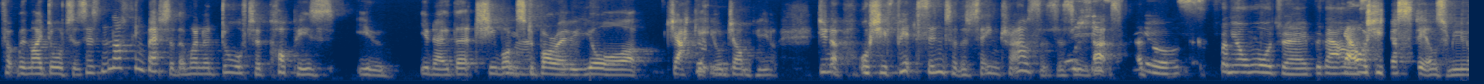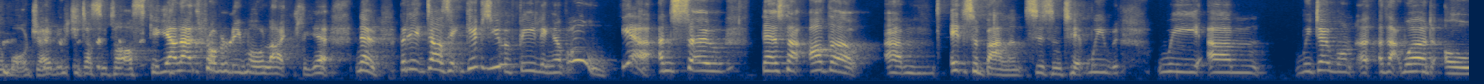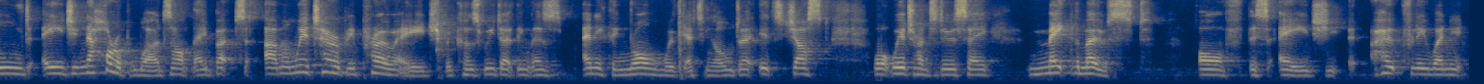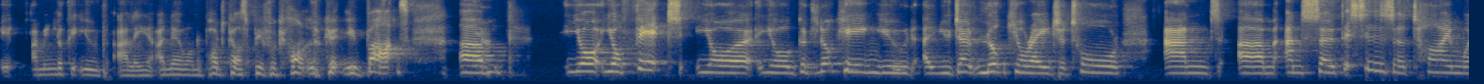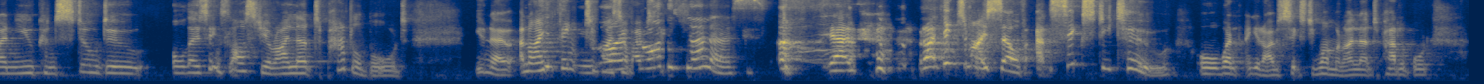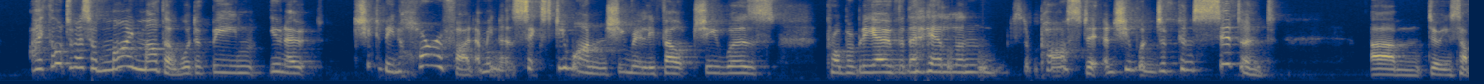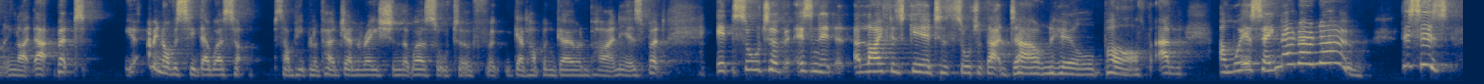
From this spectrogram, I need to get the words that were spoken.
from with my daughters, there's nothing better than when a daughter copies you. You know that she wants yeah. to borrow your jacket, your jumper, your, do you know, or she fits into the same trousers as you. That's steals a, from your wardrobe without. Yeah, asking. or she just steals from your wardrobe and she doesn't ask you. Yeah, that's probably more likely. Yeah, no, but it does. It gives you a feeling of oh yeah, and so there's that other. Um, it's a balance, isn't it? We we um, we don't want uh, that word old aging they're horrible words aren't they but um, and we're terribly pro age because we don't think there's anything wrong with getting older it's just what we're trying to do is say, make the most of this age. Hopefully, when you, I mean, look at you, Ali. I know on a podcast people can't look at you, but um, yeah. you're you're fit, you're you're good looking. You you don't look your age at all, and um, and so this is a time when you can still do all those things. Last year, I learnt to paddleboard you know and i think to myself I'm rather jealous. yeah but i think to myself at 62 or when you know i was 61 when i learned to paddleboard i thought to myself my mother would have been you know she'd have been horrified i mean at 61 she really felt she was probably over the hill and past it and she wouldn't have considered um, doing something like that but i mean obviously there were some some people of her generation that were sort of get up and go and pioneers but it's sort of isn't it a life is geared to sort of that downhill path. And and we're saying no no no. This is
